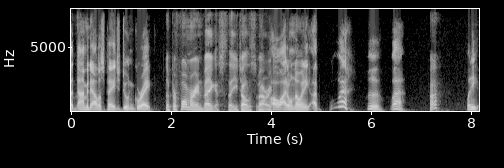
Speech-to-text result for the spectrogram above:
Uh, Diamond Dallas Page doing great. The performer in Vegas that you told us about. Recently. Oh, I don't know any. I, what? Who? What? Huh? What do you?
